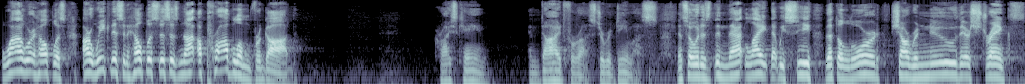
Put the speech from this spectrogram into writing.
while we're helpless, our weakness and helplessness is not a problem for God. Christ came and died for us to redeem us. And so it is in that light that we see that the Lord shall renew their strength.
